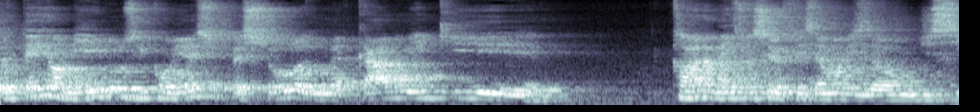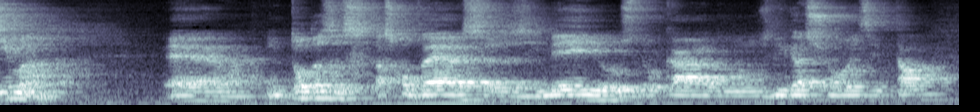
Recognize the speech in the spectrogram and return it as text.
eu tenho amigos e conheço pessoas no mercado em que, claramente, se você fizer uma visão de cima, é, em todas as, as conversas, e-mails, trocados, ligações e tal,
